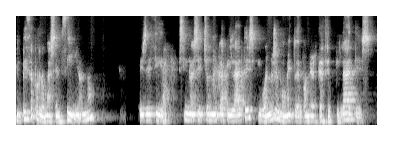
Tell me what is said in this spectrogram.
empieza por lo más sencillo, ¿no? Es decir, si no has hecho nunca pilates, igual no es el momento de ponerte a hacer pilates.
